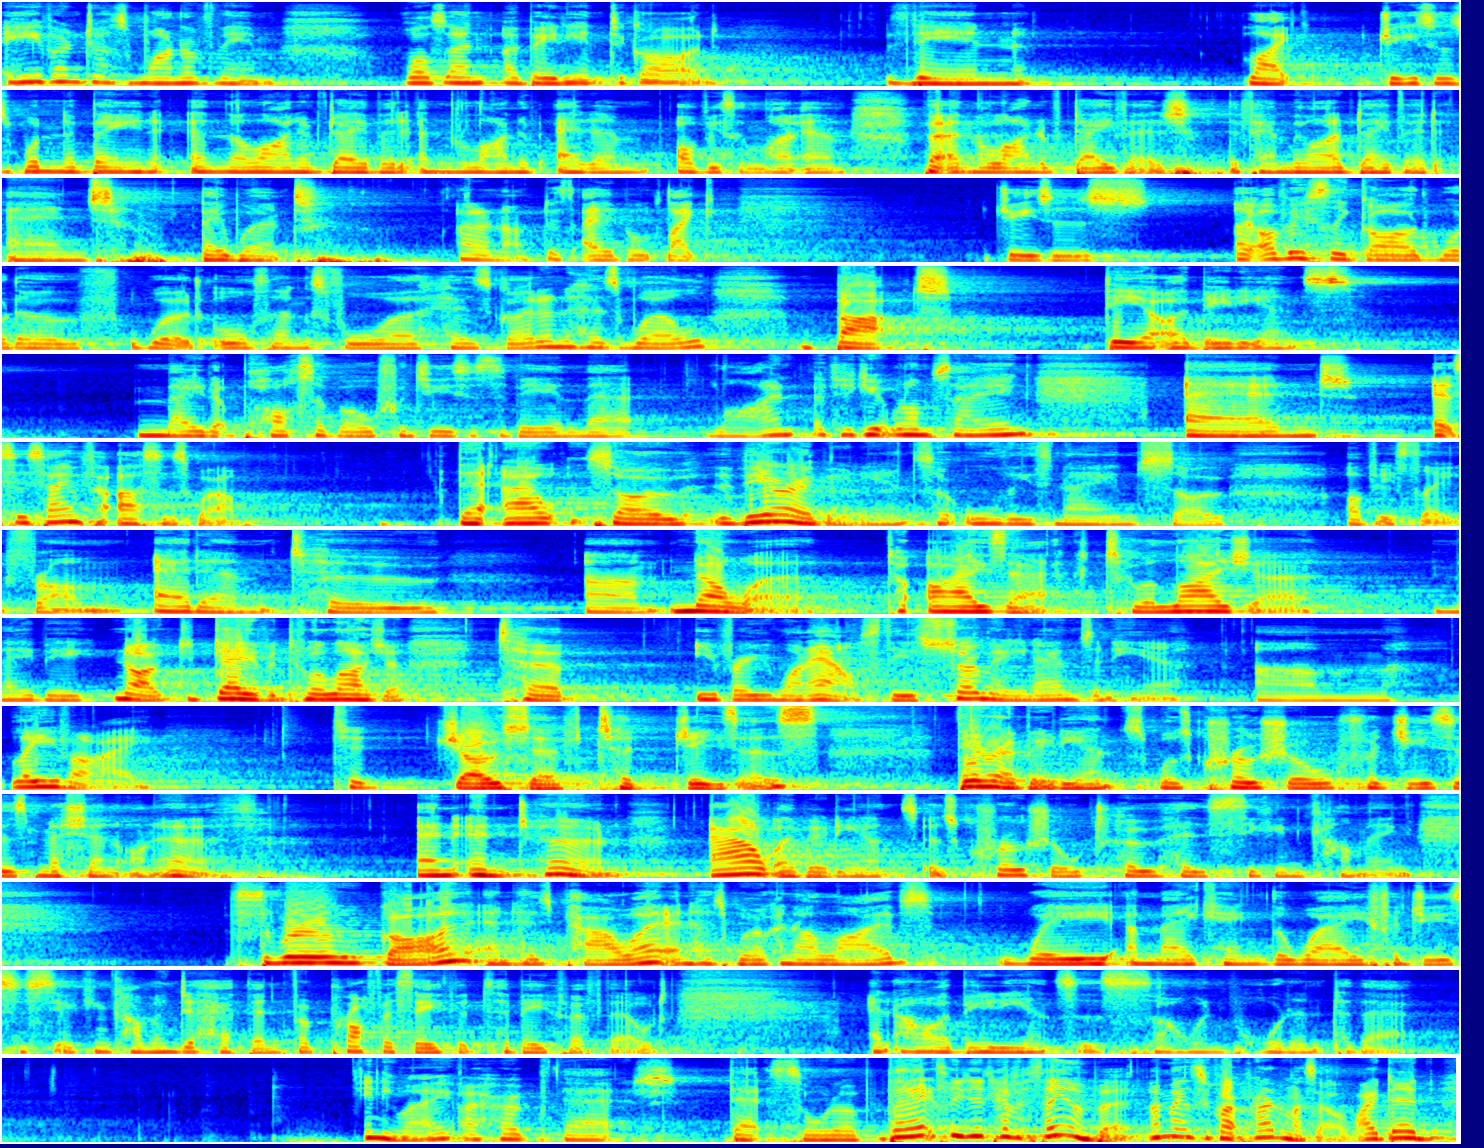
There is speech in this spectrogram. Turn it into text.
even just one of them wasn't obedient to God, then like Jesus wouldn't have been in the line of David and the line of Adam, obviously in the line of Adam, but in the line of David, the family line of David, and they weren't, I don't know, disabled. Like Jesus like obviously God would have worked all things for his good and his will, but their obedience made it possible for Jesus to be in that line, if you get what I'm saying. And it's the same for us as well. That our so their obedience, so all these names, so obviously from Adam to um, Noah to Isaac to Elijah maybe, no, to David, to Elijah, to everyone else. There's so many names in here. Um, Levi, to Joseph, to Jesus. Their obedience was crucial for Jesus' mission on earth. And in turn, our obedience is crucial to his second coming. Through God and his power and his work in our lives, we are making the way for Jesus' second coming to happen, for prophecy to be fulfilled. And our obedience is so important to that. Anyway, I hope that that sort of, that actually did have a theme a bit. I'm actually quite proud of myself. I did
